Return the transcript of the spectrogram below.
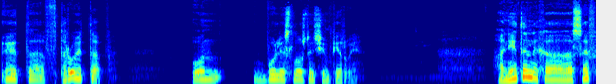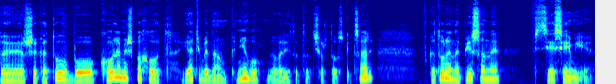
это второй этап. Он более сложный, чем первый. «Они лиха сефер шикатув бо коля мишпахот». «Я тебе дам книгу», — говорит этот чертовский царь, в которой написаны все семьи.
